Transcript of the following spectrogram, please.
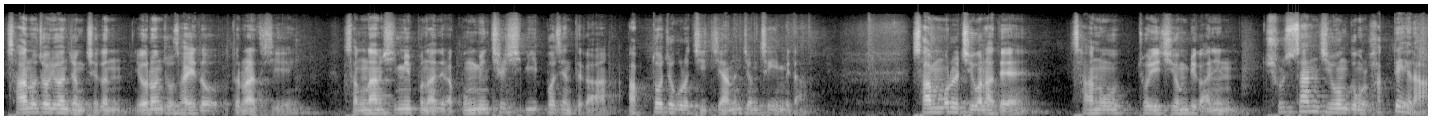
산후조리원 정책은 여론조사에도 드러나듯이 성남 시민뿐 아니라 국민 72%가 압도적으로 지지하는 정책입니다. 산모를 지원하되 산후조리 지원비가 아닌 출산지원금을 확대해라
